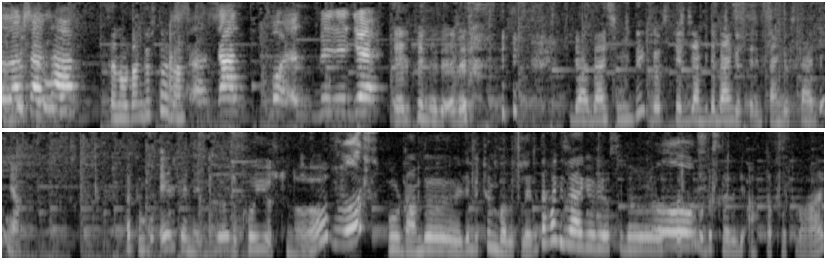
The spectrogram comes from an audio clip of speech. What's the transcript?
Sen göster oradan. Sen oradan göster ben. sen bu birinci. El feneri evet. Gel ben şimdi göstereceğim. Bir de ben göstereyim. Sen gösterdin ya. Bakın bu el fenerini böyle koyuyorsunuz. Yüz. Buradan böyle bütün balıkları daha güzel görüyorsunuz. Bakın Of. burada sarı bir ahtapot var.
